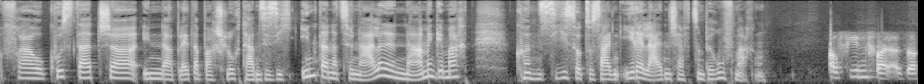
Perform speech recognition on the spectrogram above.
Frau Kustatscher, in der Blätterbachschlucht haben Sie sich international einen Namen gemacht. Konnten Sie sozusagen Ihre Leidenschaft zum Beruf machen? Auf jeden Fall. Also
